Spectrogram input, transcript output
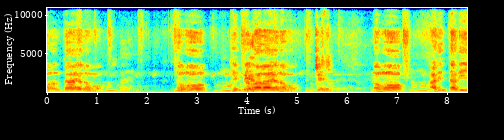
অনন্তায় নমো। নমো ক্ষেত্রপালায় নমো। নমো আদিত্যাদি।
